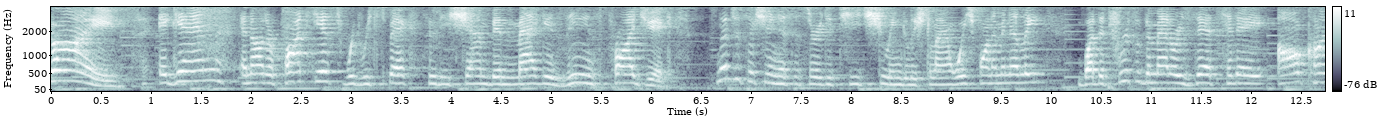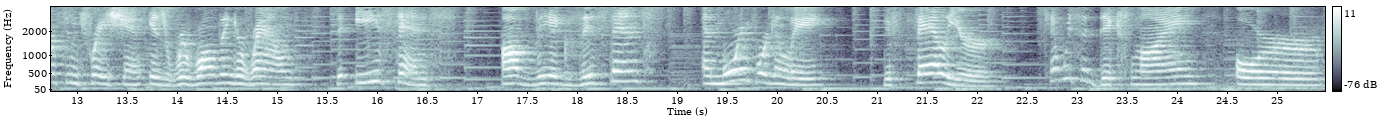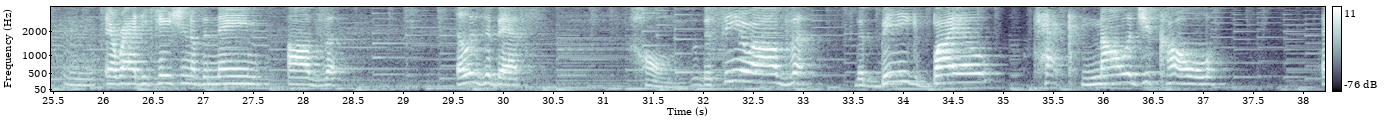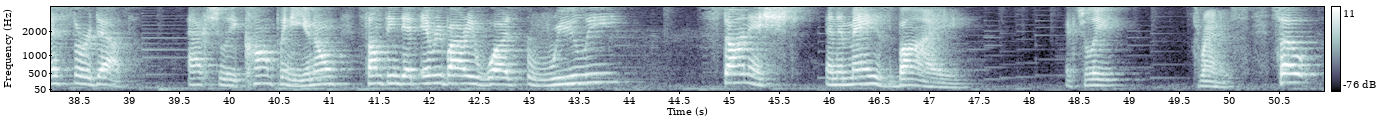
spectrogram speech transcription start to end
guys, again another podcast with respect to the Shambin Magazine's project. Not just actually necessary to teach you English language fundamentally, but the truth of the matter is that today our concentration is revolving around the essence of the existence and more importantly, the failure, can we say decline or mm, eradication of the name of Elizabeth Holmes, the CEO of the big biotechnological startup actually company, you know, something that everybody was really astonished and amazed by. Actually, Theranos. So,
